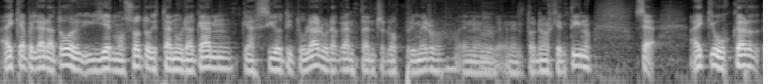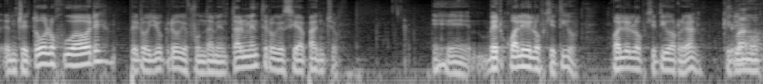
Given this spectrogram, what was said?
hay que apelar a todo. Guillermo Soto, que está en Huracán, que ha sido titular, Huracán está entre los primeros en el, mm. en el, torneo argentino. O sea, hay que buscar entre todos los jugadores, pero yo creo que fundamentalmente lo que decía Pancho, eh, ver cuál es el objetivo, cuál es el objetivo real. Queremos,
